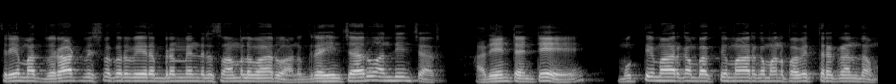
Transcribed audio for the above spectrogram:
శ్రీమద్ విరాట్ విశ్వగురు వీర బ్రహ్మేంద్ర స్వాముల వారు అనుగ్రహించారు అందించారు. అదేంటంటే ముక్తి మార్గం భక్తి మార్గం అన్న పవిత్ర గ్రంథం.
